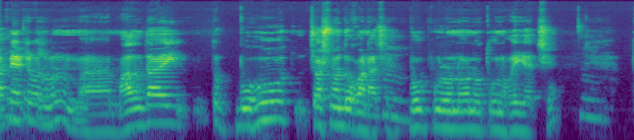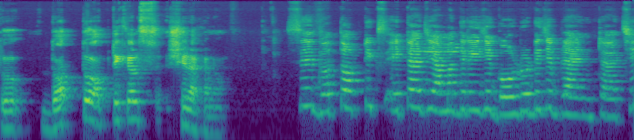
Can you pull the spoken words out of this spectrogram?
আপনি একটা কথা বলুন মালদায় তো বহু চশমা দোকান আছে বহু পুরনো নতুন হয়ে যাচ্ছে। তো দত্ত অপটিক্যালস সেরা কেন? সে দত্ত অপটিক্স এটা যে আমাদের এই যে গৌড় রোডে যে ব্রাঞ্চটা আছে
